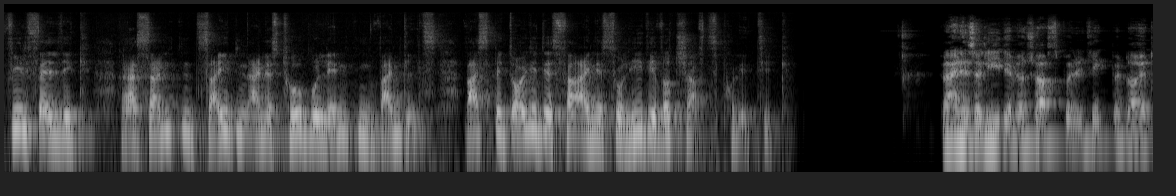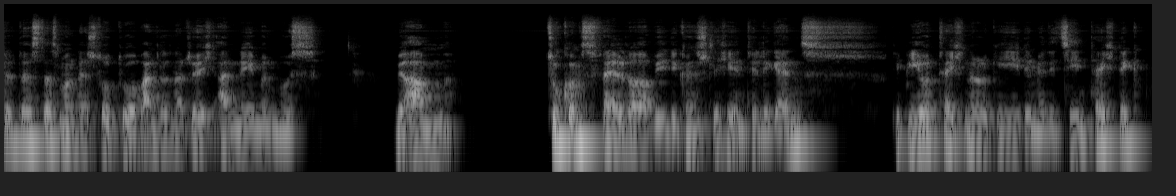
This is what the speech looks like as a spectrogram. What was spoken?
vielfältig rasanten Zeiten eines turbulenten Wandels. Was bedeutet es für eine solide Wirtschaftspolitik? Für eine solide Wirtschaftspolitik bedeutet es, dass man den Strukturwandel natürlich annehmen muss. Wir haben Zukunftsfelder wie die künstliche Intelligenz, die Biotechnologie, die Medizintechnik.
